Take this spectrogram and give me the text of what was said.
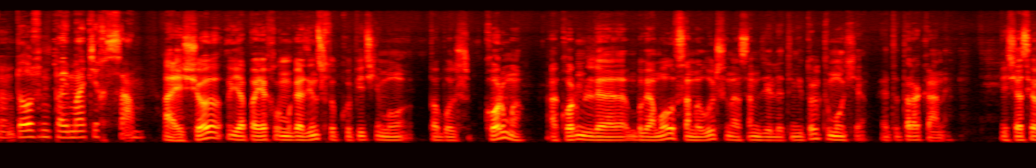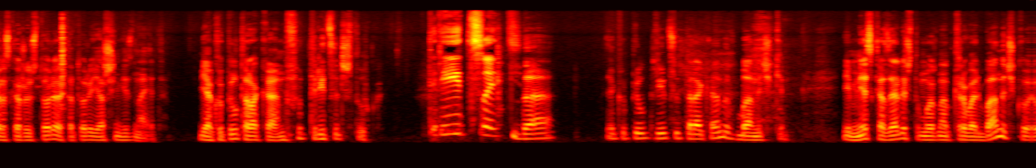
Он должен поймать их сам. А еще я поехал в магазин, чтобы купить ему побольше корма. А корм для богомолов самый лучший, на самом деле, это не только мухи, это тараканы. И сейчас я расскажу историю, о которой Яша не знает. Я купил тараканов, 30 штук. Тридцать! Да, я купил 30 тараканов в баночке. И мне сказали, что можно открывать баночку,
